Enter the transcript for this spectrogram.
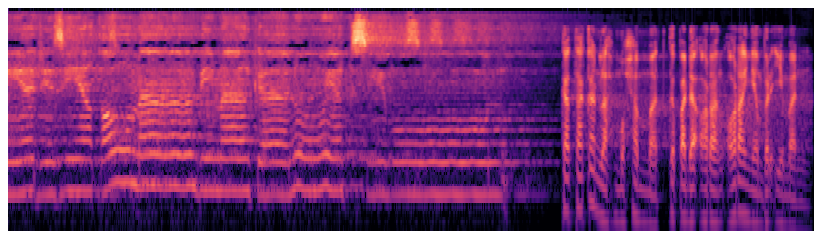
ليجزي قوما بما كانوا يكسبون Katakanlah Muhammad kepada orang-orang yang beriman,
